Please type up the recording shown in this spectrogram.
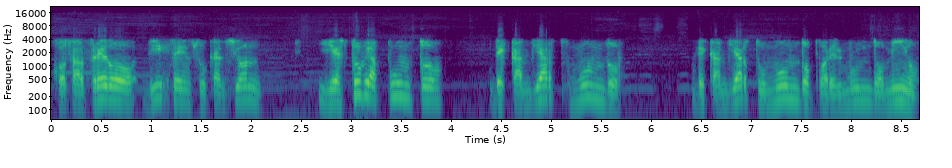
José Alfredo dice en su canción, y estuve a punto de cambiar tu mundo, de cambiar tu mundo por el mundo mío.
